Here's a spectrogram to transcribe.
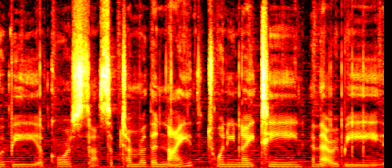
would be, of course, uh, September the 9th, 2019, and that would be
